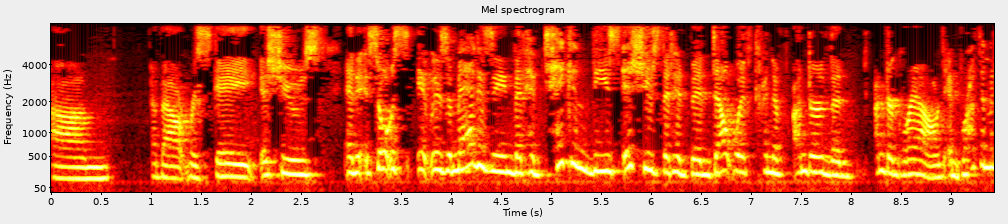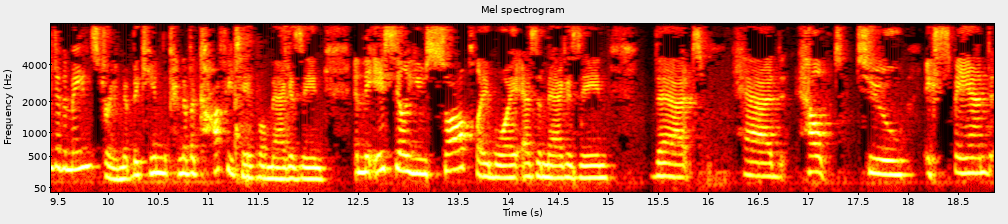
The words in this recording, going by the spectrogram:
um, about risque issues. And it, so it was, it was a magazine that had taken these issues that had been dealt with kind of under the underground and brought them into the mainstream. It became kind of a coffee table magazine. And the ACLU saw Playboy as a magazine that had helped to expand,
